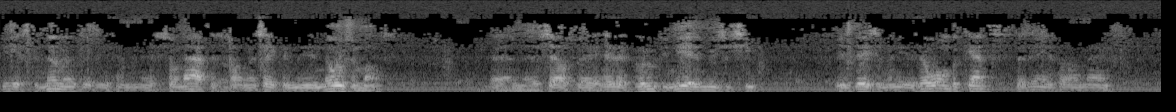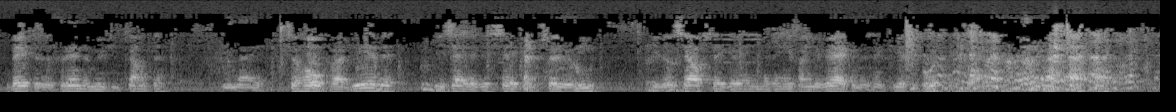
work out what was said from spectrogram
het eerste nummer, dat is een uh, sonate van een zekere meneer Nozemans. En uh, zelfs bij hele geroutineerde muzici is deze meneer zo onbekend dat een van mijn betere vrienden, muzikanten, die mij zo hoog waardeerde, die zei dat is zeker een pseudoniem. Die wil zelf zeker een, met een van je werken dus een keer sport.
